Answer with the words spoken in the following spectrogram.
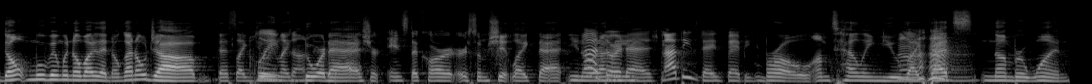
don't move in with nobody that don't got no job that's like Please doing like DoorDash or Instacart or some shit like that. You know not what DoorDash, I mean? DoorDash. Not these days, baby. Bro, I'm telling you, like that's number one.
